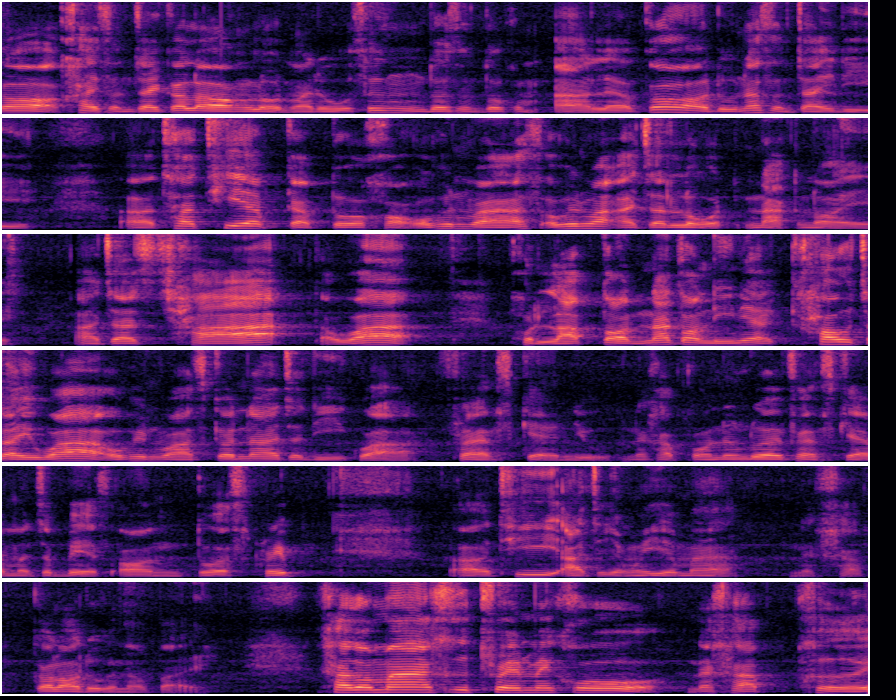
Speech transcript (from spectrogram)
ก็ใครสนใจก็ลองโหลดมาดู ซึ่งโดยส่วนตัวผมอ่านแล้วก็ดูน่าสนใจดี ถ้าเทียบกับตัวของ OpenVAS OpenVAS อาจจะโหลดหนักหน่อย อาจจะช้าแต่ว่า ผลลัพธ์ตอนหน้าตอนนี้เนี่ยเข้าใจว่า OpenVAS ก็น่าจะดีกว่า f r a n Scan อยู่นะครับ เพราะเนื่องด้วย f r a n Scan มันจะ based on ตัว script ที่อาจจะยังไม่เยอะมากนะครับ ก็รอดูกันต่อไปข่าวต่อมาคือ Trend Micro นะครับ เผย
